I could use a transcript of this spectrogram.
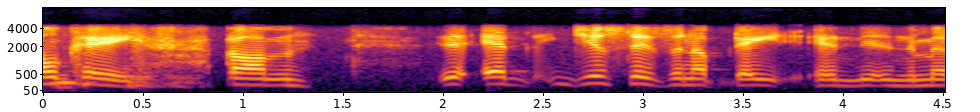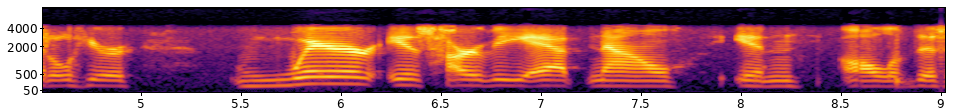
Okay, um, and just as an update in, in the middle here, where is Harvey at now in all of this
